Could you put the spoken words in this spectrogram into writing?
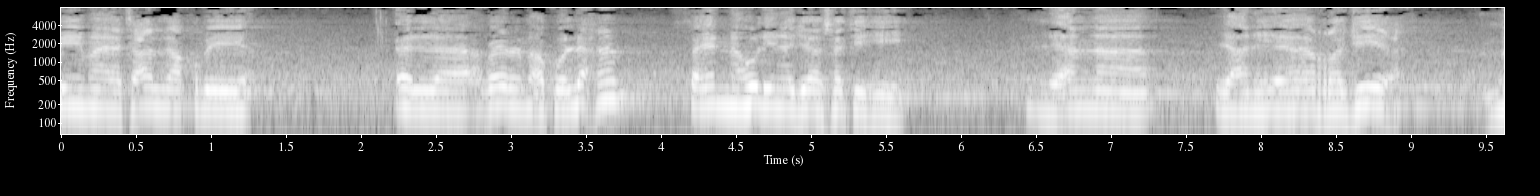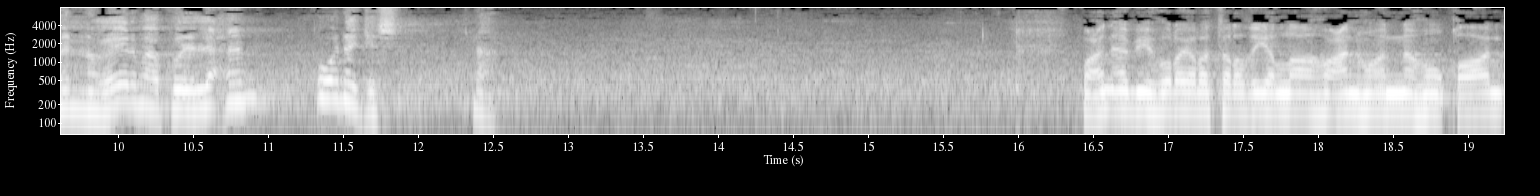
فيما يتعلق ب غير المأكول لحم فإنه لنجاسته لأن يعني الرجيع من غير مأكول اللحم هو نجس. نعم. وعن أبي هريرة رضي الله عنه أنه قال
